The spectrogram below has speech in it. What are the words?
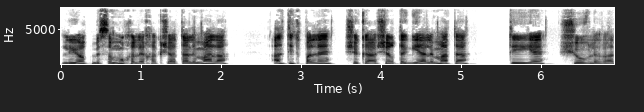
להיות בסמוך אליך כשאתה למעלה, אל תתפלא שכאשר תגיע למטה, תהיה שוב לבד.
